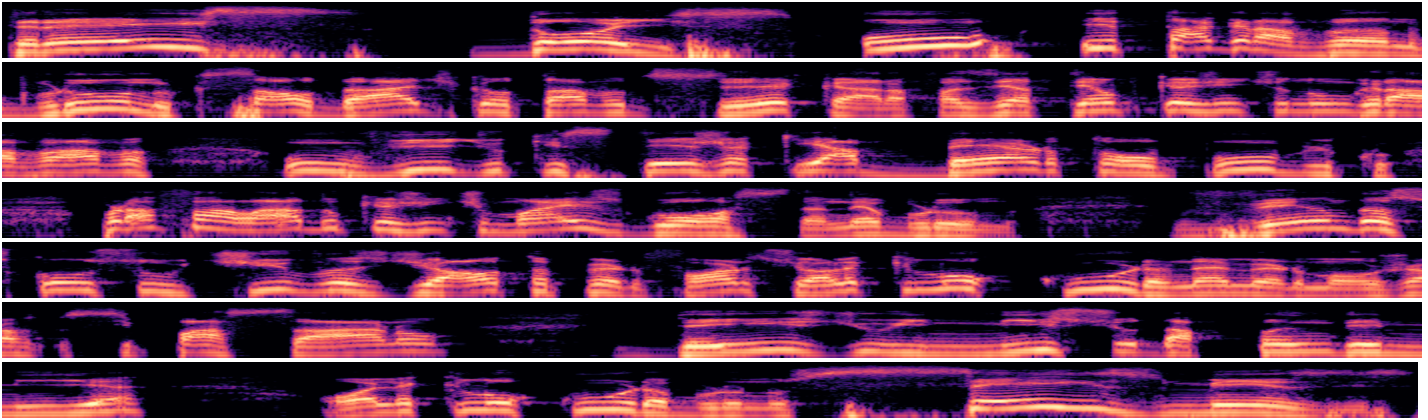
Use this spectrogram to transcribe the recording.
3, 2, 1 e tá gravando. Bruno, que saudade que eu tava de você, cara. Fazia tempo que a gente não gravava um vídeo que esteja aqui aberto ao público para falar do que a gente mais gosta, né, Bruno? Vendas consultivas de alta performance. Olha que loucura, né, meu irmão? Já se passaram desde o início da pandemia Olha que loucura, Bruno. Seis meses.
